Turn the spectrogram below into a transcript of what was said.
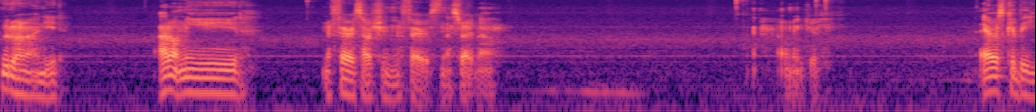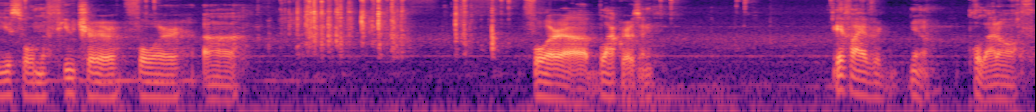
Who do I need? I don't need Nefarious Archer and Nefarious right now. I don't need you. Eris could be useful in the future for, uh, for, uh, Black Rosing. If I ever, you know, pull that off.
